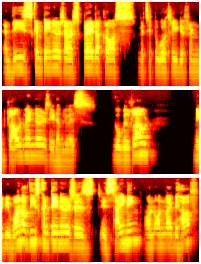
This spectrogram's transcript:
And these containers are spread across, let's say, two or three different cloud vendors AWS, Google Cloud. Maybe one of these containers is, is signing on, on my behalf.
